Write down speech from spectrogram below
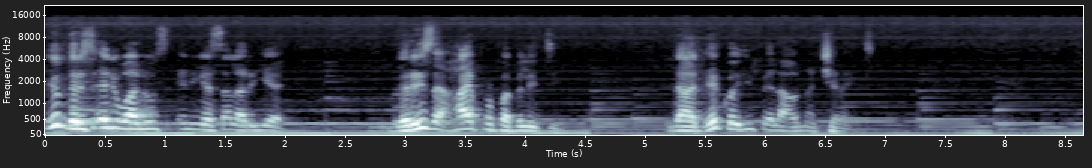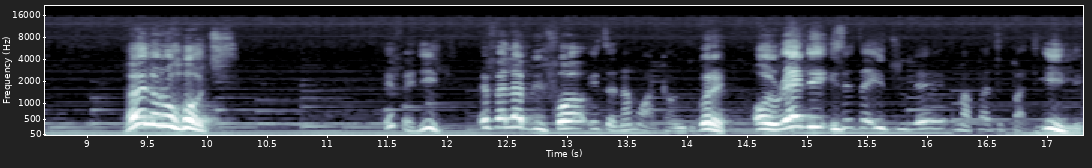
If there is anyone who's earning a salary here, there is a high probability that fela ona cheret. Hey, little hots. If I did, if I left before it's a number account, go. Already is it it my party party.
